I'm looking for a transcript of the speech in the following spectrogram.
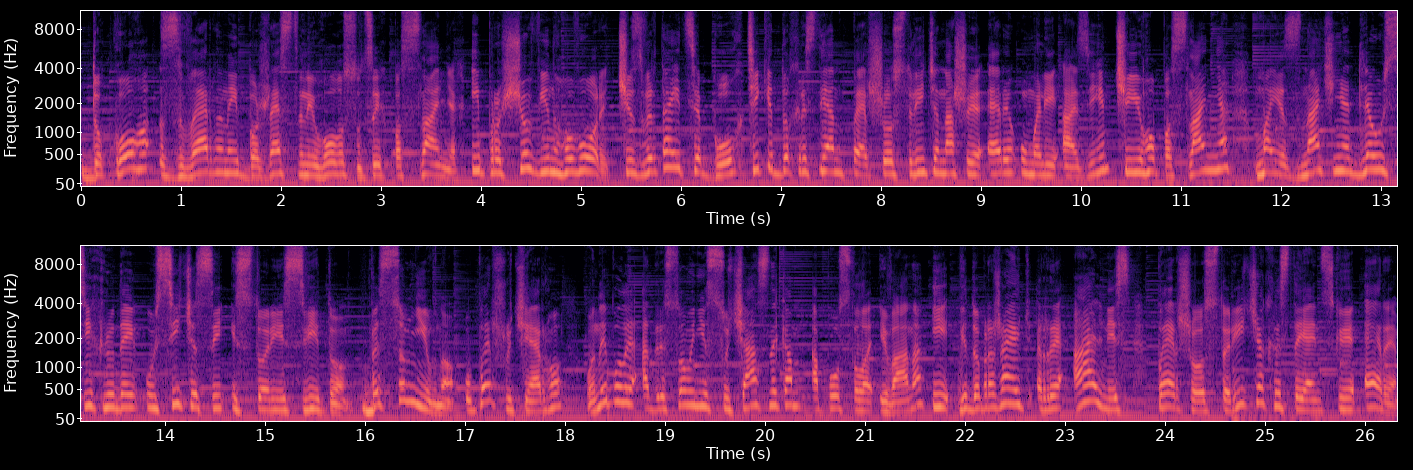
до кого звернений божественний голос у цих посланнях, і про що він говорить? Чи звертається Бог тільки до християн першого століття нашої ери у Малій Азії? Чи його послання має значення для усіх людей усі часи історії світу? Безсумнівно, у першу чергу вони були адресовані сучасникам апостола Івана і відображають реальність першого сторіччя християнської ери.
